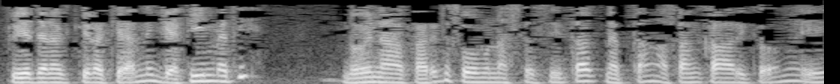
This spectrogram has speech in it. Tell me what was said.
ප්‍රියජනක කියලා කියන්නේ ගැටීම් ඇති නොවන ආකාරයට සෝමනස්ස සිතක් නැත්නම් අසංකාරිකවම ඒ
